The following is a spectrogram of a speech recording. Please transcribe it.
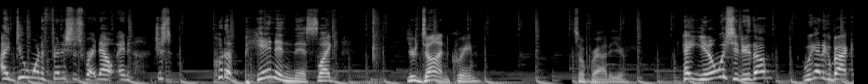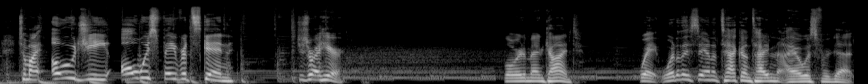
I do want to finish this right now and just put a pin in this. Like, you're done, Queen. So proud of you. Hey, you know what we should do, though? We got to go back to my OG, always favorite skin, just right here. Glory to mankind. Wait, what do they say on Attack on Titan? I always forget.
